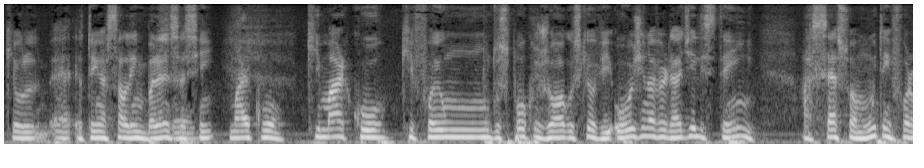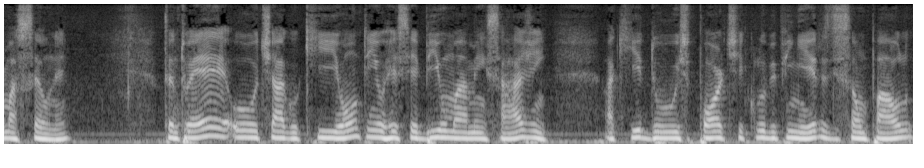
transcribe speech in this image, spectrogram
Que eu, é, eu tenho essa lembrança Sim. assim. Marcou. Que marcou, que foi um dos poucos jogos que eu vi. Hoje, na verdade, eles têm acesso a muita informação, né? Tanto é, o Thiago, que ontem eu recebi uma mensagem aqui do Esporte Clube Pinheiros de São Paulo,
